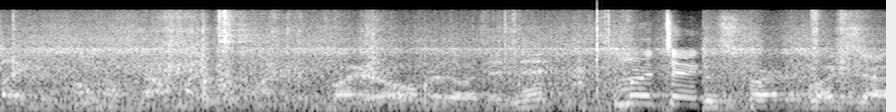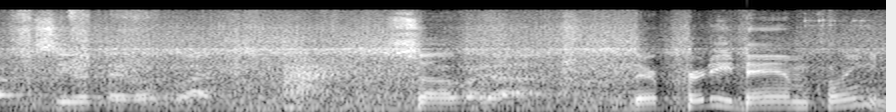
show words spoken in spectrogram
Like, almost sound like it fire over though, didn't it? I'm gonna take the spark plugs out and see what they look like. So, uh, they're pretty damn clean.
